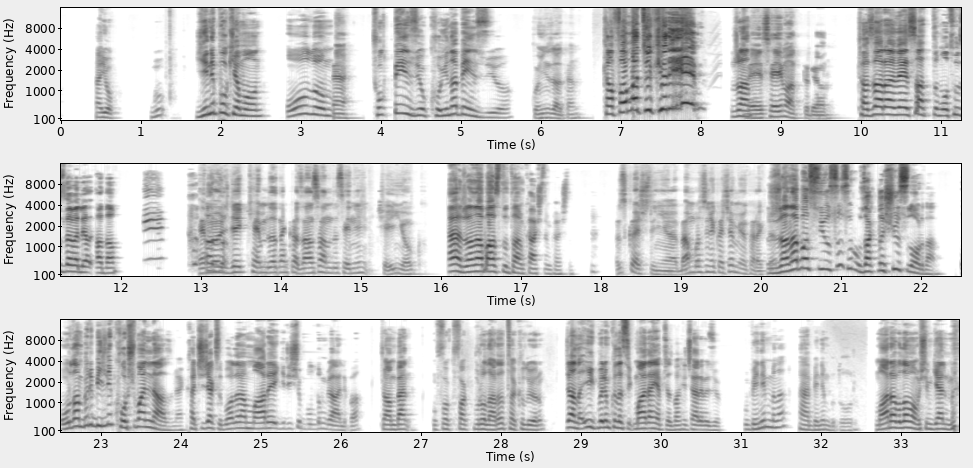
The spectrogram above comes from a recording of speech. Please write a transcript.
Ha yok. Bu yeni Pokemon. Oğlum He. çok benziyor. Koyuna benziyor. Koyun zaten. Kafama tüküreyim. Run. VS'yi mi attırıyorsun? Kazara ve sattım 30 level adam. Hem Adam- ölecek hem zaten kazansan da senin şeyin yok. Ha run'a bastın tamam kaçtım kaçtım. Nasıl kaçtın ya? Ben basınca kaçamıyor karakter. Run'a basıyorsun sonra uzaklaşıyorsun oradan. Oradan böyle bildiğin koşman lazım yani. Kaçacaksın. Bu arada ben mağaraya girişi buldum galiba. Şu an ben ufak ufak buralarda takılıyorum. Canla ilk bölüm klasik maden yapacağız. Başka çaremiz yok. Bu benim mi lan? Ha benim bu doğru. Mağara bulamamışım gelme.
